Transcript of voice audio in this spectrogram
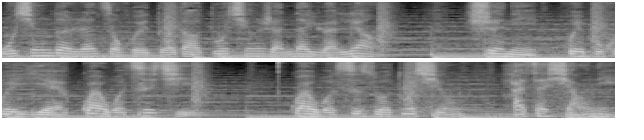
无情的人总会得到多情人的原谅。是你会不会也怪我自己，怪我自作多情，还在想你？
